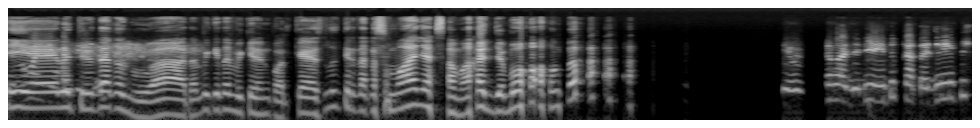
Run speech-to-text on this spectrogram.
Iya, lu cerita ke gua, tapi kita bikinin podcast. Lu cerita ke semuanya sama aja bohong. Ya udah nggak jadi ya itu kata aja ya, Pis.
